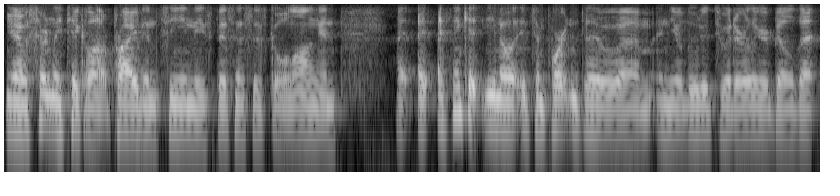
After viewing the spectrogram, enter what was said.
Yeah, we certainly take a lot of pride in seeing these businesses go along, and I, I think it you know it's important to um, and you alluded to it earlier, Bill, that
